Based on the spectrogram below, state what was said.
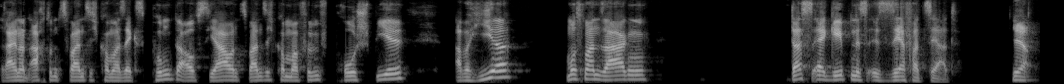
328,6 Punkte aufs Jahr und 20,5 pro Spiel. Aber hier muss man sagen, das Ergebnis ist sehr verzerrt. Ja.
